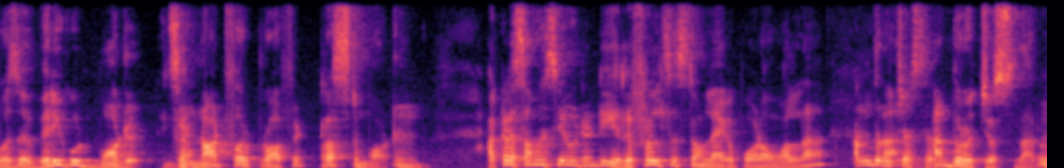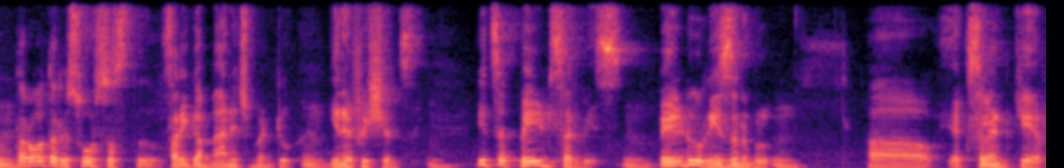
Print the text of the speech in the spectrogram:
was a very good model it's. Not for profit trust model. అక్కడ సమస్య ఏమిటంటే ఈ రిఫరల్ సిస్టమ్ లేకపోవడం వల్ల అందరూ వచ్చేస్తారు. అందరూ వచ్చేస్తున్నారు. తర్వాత రిసోర్సెస్ సరిగా management. Inefficiency. It's a paid service. Paid reasonable excellent care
